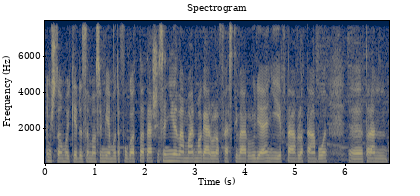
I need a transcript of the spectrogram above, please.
Nem is tudom, hogy kérdezzem az, hogy milyen volt a fogadtatás, hiszen nyilván már magáról a fesztiválról, ugye ennyi év távlatából talán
